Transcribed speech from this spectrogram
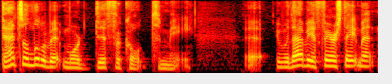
that's a little bit more difficult to me. Uh, would that be a fair statement?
